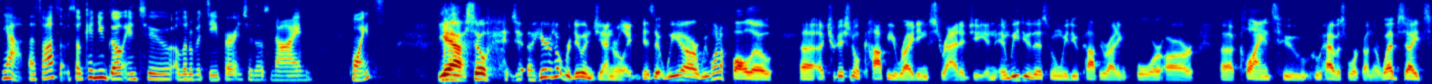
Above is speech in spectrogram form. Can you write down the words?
Yeah, that's awesome. So, can you go into a little bit deeper into those nine points? Yeah. So, here's what we're doing generally: is that we are we want to follow uh, a traditional copywriting strategy. And, and we do this when we do copywriting for our uh, clients who, who have us work on their websites.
